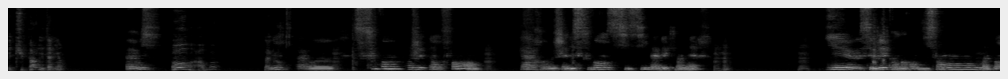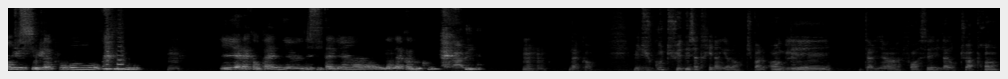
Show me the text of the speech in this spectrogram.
Et tu parles italien? Euh, oui, Oh, ah bon? D'accord. oui, car euh, souvent quand j'étais enfant, car euh, j'allais souvent en Sicile avec ma mère. Mhm. Mhm. Et euh, c'est vrai qu'en grandissant, maintenant je suis au Japon. Et à la campagne, les Italiens, il n'y en a pas beaucoup. Ah oui. Mhm, D'accord. Mais du coup, tu es déjà trilingue alors. Tu parles anglais, italien, français. Et là, tu apprends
